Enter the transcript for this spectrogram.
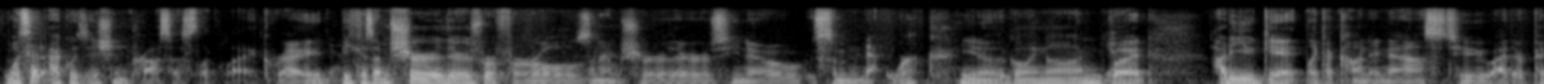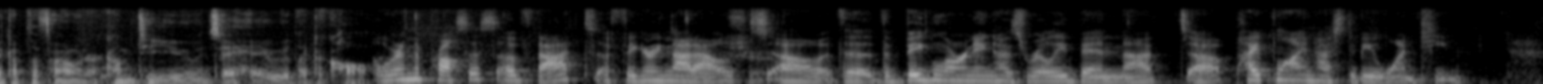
what's that acquisition process look like right yeah. because i'm sure there's referrals and i'm sure there's you know some network you know going on yeah. but how do you get like a Condé Nast to either pick up the phone or come to you and say, "Hey, we'd like a call"? We're in the process of that, of figuring that out. Sure. Uh, the the big learning has really been that uh, pipeline has to be one team.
